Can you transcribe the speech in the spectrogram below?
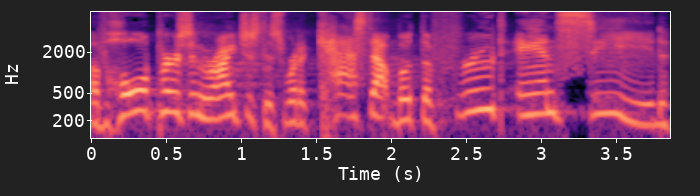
of whole person righteousness, we're to cast out both the fruit and seed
